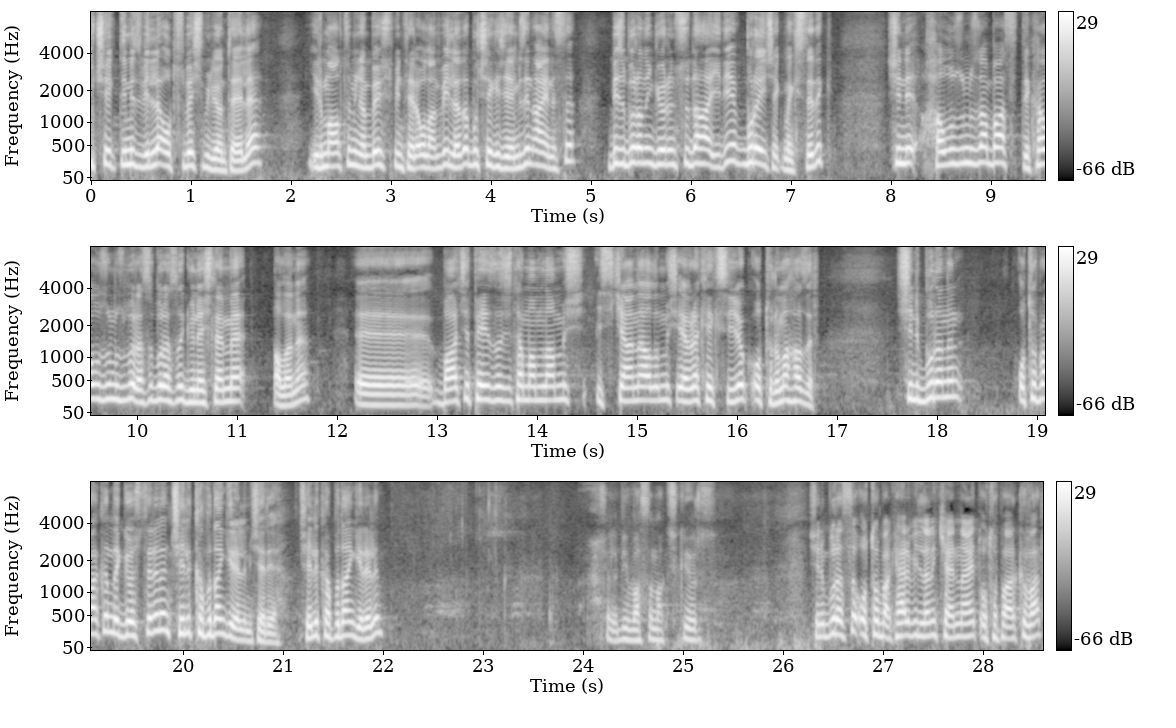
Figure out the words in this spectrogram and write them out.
Bu çektiğimiz villa 35 milyon TL. 26 milyon 500 bin TL olan villada bu çekeceğimizin aynısı. Biz buranın görüntüsü daha iyi diye burayı çekmek istedik. Şimdi havuzumuzdan bahsettik. Havuzumuz burası. Burası güneşlenme alanı. Ee, bahçe peyzajı tamamlanmış, iskanı alınmış, evrak eksiği yok, oturuma hazır. Şimdi buranın otoparkını da gösterelim. Çelik kapıdan girelim içeriye. Çelik kapıdan girelim. Şöyle bir basamak çıkıyoruz. Şimdi burası otopark. Her villanın kendine ait otoparkı var.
